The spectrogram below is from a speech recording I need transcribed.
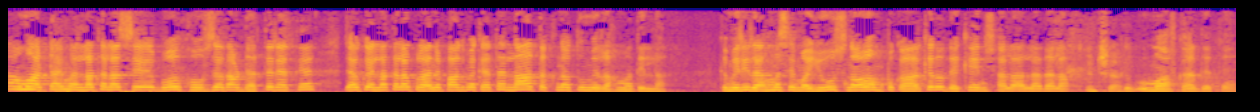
ہم ہر ٹائم اللہ تعالیٰ سے بہت خوف زیادہ اور ڈرتے رہتے ہیں۔ جبکہ اللہ تعالیٰ قرآن پاک میں کہتا ہے لا تکنا تم رحمت اللہ۔ کہ میری رحمت سے مایوس نہ ہو ہم پکار کے تو دیکھیں انشاءاللہ اللہ تعالیٰ معاف کر دیتے ہیں۔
